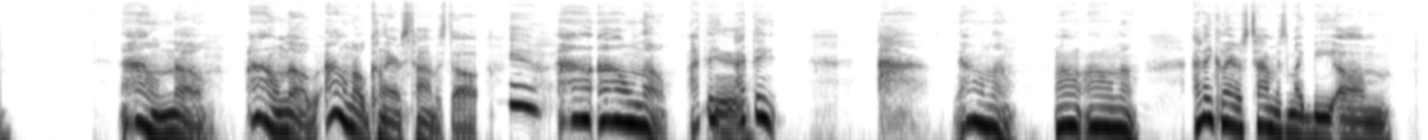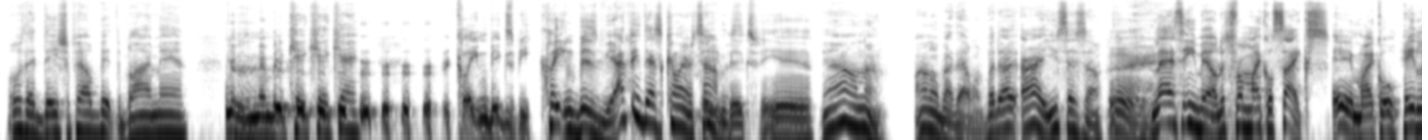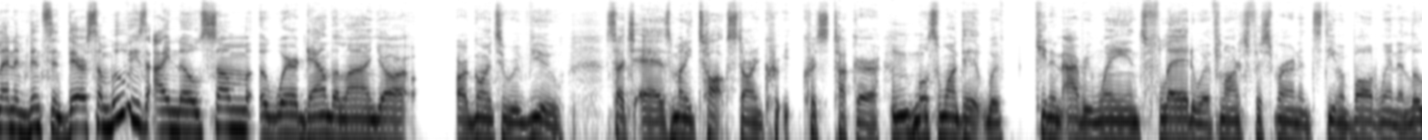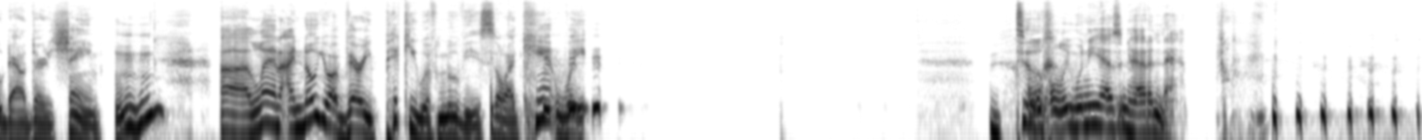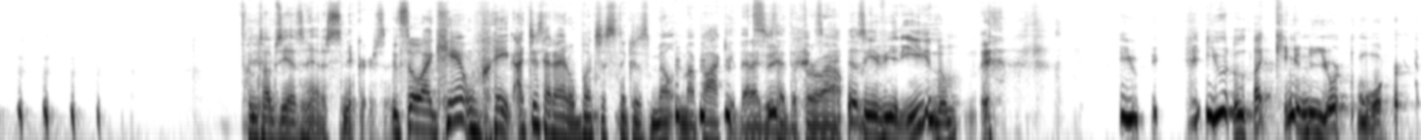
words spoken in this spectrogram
I don't know. I don't know. I don't know Clarence Thomas, dog. Yeah. I don't, I don't know. I think. Yeah. I think. I don't know. I don't, I don't know. I think Clarence Thomas might be. Um, what was that Dave Chappelle bit? The blind man. He was a member of the KKK. Clayton Bigsby. Clayton Bisbee. I think that's Clarence Clayton Thomas. Bigsby, yeah. Yeah, I don't know. I don't know about that one. But uh, all right, you said so. Right. Last email. This from Michael Sykes. Hey, Michael. Hey, Len and Vincent, there are some movies I know somewhere down the line y'all are going to review, such as Money Talk starring Chris Tucker, Most Wanted with Keenen Ivory Wayans, Fled with Laurence Fishburne and Stephen Baldwin, and Low Down Dirty Shame. Mm-hmm. Uh, Len, I know you're very picky with movies, so I can't wait. Only when he hasn't had a nap. Sometimes he hasn't had a Snickers. So I can't wait. I just had had a bunch of Snickers melt in my pocket that I just had to throw out. See if you'd eaten them. you you would liked King of New York more.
